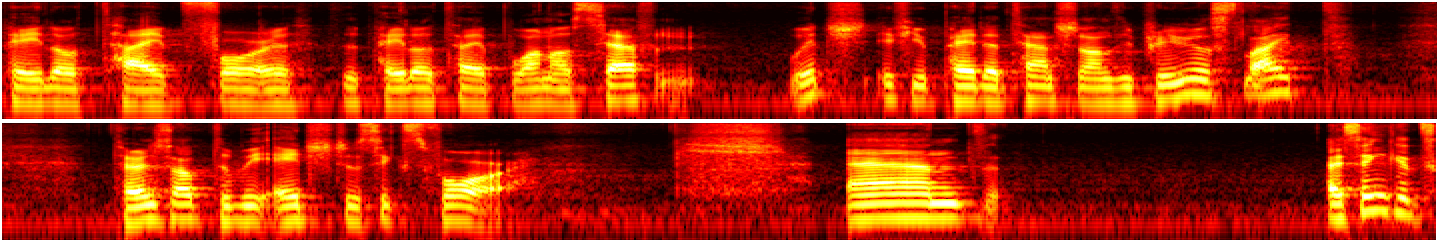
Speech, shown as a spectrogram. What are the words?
payload type for the payload type 107, which, if you paid attention on the previous slide, turns out to be H.264. And I think it's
